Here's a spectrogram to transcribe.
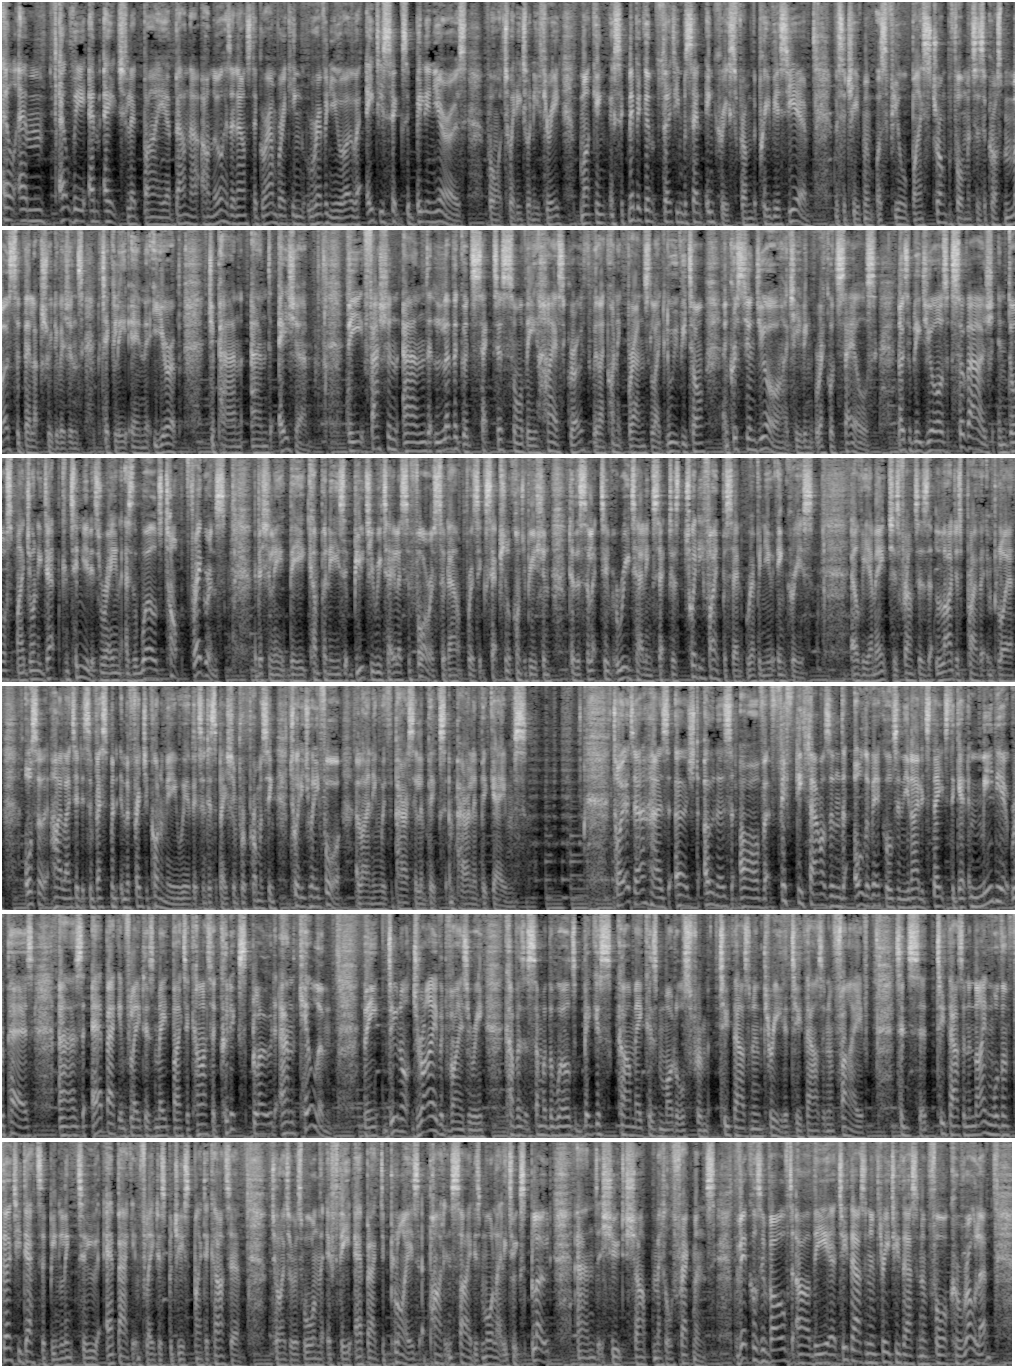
LM, LVMH, led by uh, Bernard Arnault, has announced a groundbreaking revenue of over 86 billion euros for 2023, marking a significant 13% increase from the previous year. This achievement was fueled by strong performances across most of their luxury divisions, particularly in Europe, Japan, and Asia. The fashion and leather goods sector saw the highest growth, with iconic brands like Louis Vuitton and Christian Dior achieving record sales. Notably, Dior's Sauvage, endorsed by Johnny Depp, continued its reign as the world's top fragrance. Additionally, the company's beauty retailer Sephora stood out for its exceptional contribution to the selective retailing sector's 25% revenue increase. LVMH is France's largest private employer, also highlighted its investment in the French economy with its anticipation for a promising 2024, aligning with the Paris Olympics and Paralympic Games. Toyota has urged owners of 50,000 older vehicles in the United States to get immediate repairs as airbag inflators made by Takata could explode and kill them. The Do Not Drive advisory covers some of the world's biggest car makers' models from 2003 to 2005. Since uh, 2009, more than 30 deaths have been linked to airbag inflators produced by Takata. Toyota has warned that if the airbag deploys, a part inside is more likely to explode and shoot sharp metal fragments. The vehicles involved are the uh, 2003-2004 Corolla,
